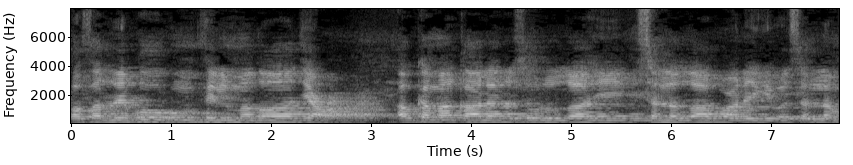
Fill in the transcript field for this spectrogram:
وفرقوهم في المضاجع أو كما قال رسول الله صلى الله عليه وسلم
